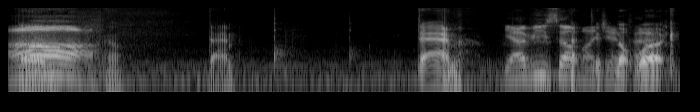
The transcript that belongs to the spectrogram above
Ah, oh, damn, damn. yeah. I've used up That my did jetpack. not work.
